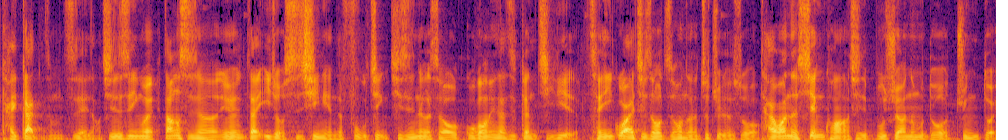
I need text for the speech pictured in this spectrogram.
开干什么之类的。其实是因为当时呢，因为在一九四七年的附近，其实那个时候国共内战是更激烈的。陈仪过来接收之后呢，就觉得说台湾的现况啊，其实不需要那么多的军队。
